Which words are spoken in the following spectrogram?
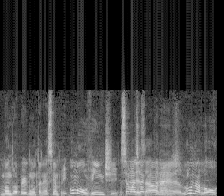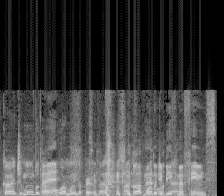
mandou a pergunta, né? Sempre uma ouvinte. Isso é mais legal, né? Exatamente. Luna louca de mundo da É. rua manda pergunta. Mandou a Mundo de pergunta. Bigman Feelings.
